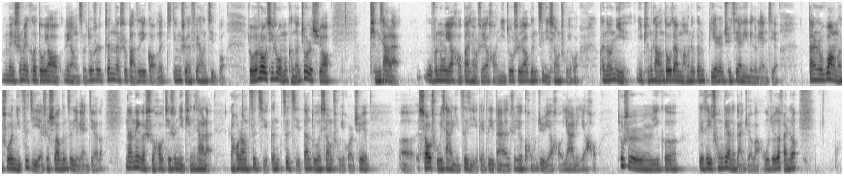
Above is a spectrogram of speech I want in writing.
每时每刻都要那样子，就是真的是把自己搞得精神非常紧绷。有的时候，其实我们可能就是需要停下来。五分钟也好，半小时也好，你就是要跟自己相处一会儿。可能你你平常都在忙着跟别人去建立那个连接，但是忘了说你自己也是需要跟自己连接的。那那个时候，其实你停下来，然后让自己跟自己单独的相处一会儿，去呃消除一下你自己给自己带来的这些恐惧也好，压力也好，就是一个给自己充电的感觉吧。我觉得反正，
